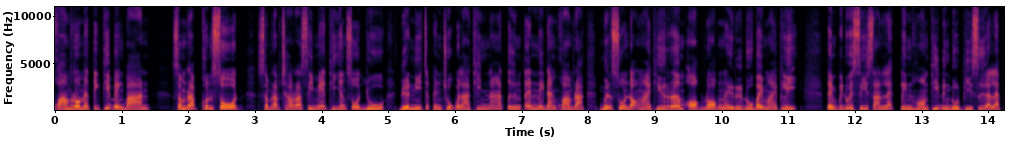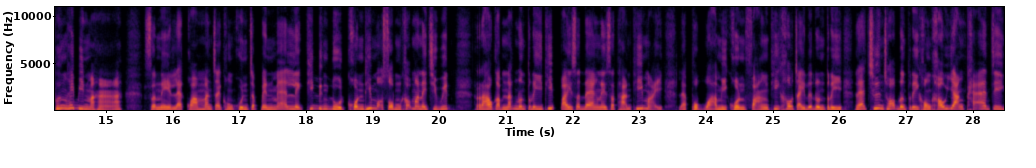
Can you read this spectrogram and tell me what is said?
ความโรแมนติกที่เบ่งบาน สำหรับคนโสดสำหรับชาวราศีเมษที่ยังโสดอยู่ เดือนนี้จะเป็นช่วงเวลาที่น่าตื่นเต้นในด้านความรัก เหมือนสวนดอกไม้ที่เริ่มออกดอกในฤดูใบไม้ผลิเต็มไปด้วยสีสันและกลิ่นหอมที่ดึงดูดผีเสื้อและพึ่งให้บินมาหา เสน่ห์และความมั่นใจของคุณจะเป็นแม่เหล็กที่ดึงดูดคนที่เหมาะสมเข้ามาในชีวิต ราวกับนักดนตรีที่ไปแสดงในสถานที่ใหม่ และพบว่ามีคนฟังที่เข้าใจเรื่องดนตรี และชื่นชอบดนตรีของเขาอย่างแท้จริง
